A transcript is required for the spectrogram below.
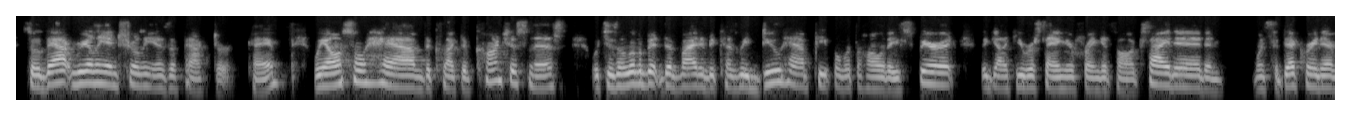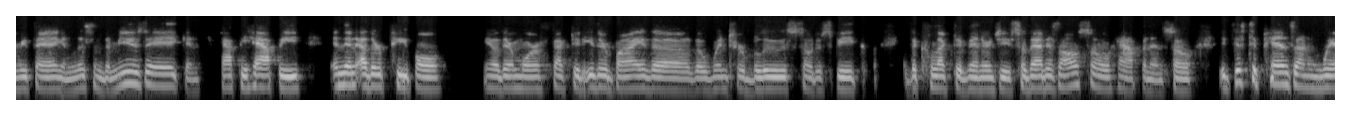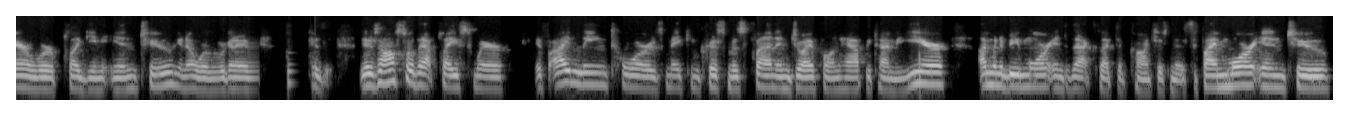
So that really and truly is a factor, okay? We also have the collective consciousness, which is a little bit divided because we do have people with the holiday spirit. Like you were saying, your friend gets all excited and wants to decorate everything and listen to music and happy, happy. And then other people, you know, they're more affected either by the, the winter blues, so to speak, the collective energy. So that is also happening. So it just depends on where we're plugging into, you know, where we're going to, because there's also that place where if I lean towards making Christmas fun and joyful and happy time of year, I'm going to be more into that collective consciousness. If I'm more into,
